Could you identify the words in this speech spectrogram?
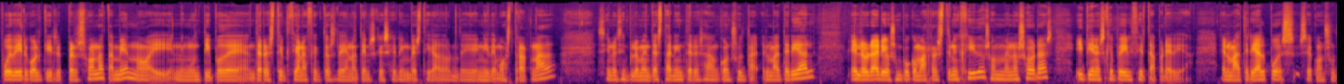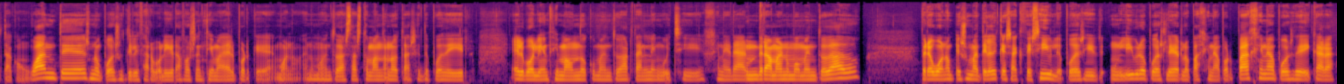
puede ir cualquier persona también, no hay ningún tipo de, restricción a efectos de no tienes que ser investigador de, ni demostrar nada, sino simplemente estar interesado en consultar el material. El horario es un poco más restringido, son menos horas y tienes que pedir cita previa. El material pues se consulta con guantes, no puedes utilizar bolígrafos encima de él porque, bueno, en un momento estás tomando notas y te puede ir el boli encima de un documento de Art and Language y generar un drama en un momento dado. Pero bueno, es un material que es accesible. Puedes ir un libro, puedes leerlo página por página, puedes dedicar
